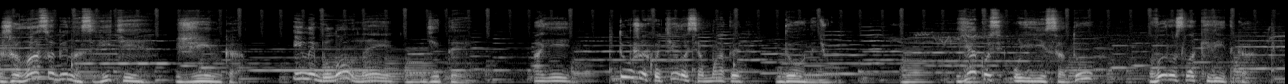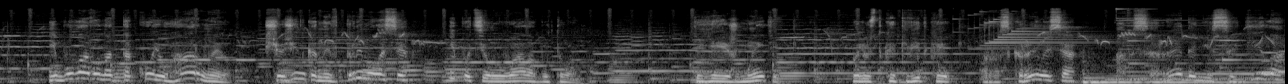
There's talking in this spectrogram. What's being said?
Жила собі на світі жінка, і не було в неї дітей. А їй дуже хотілося мати донечку. Якось у її саду виросла квітка. І була вона такою гарною, що жінка не втрималася і поцілувала бутон. Тієї ж миті пелюстки квітки розкрилися, а всередині сиділа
